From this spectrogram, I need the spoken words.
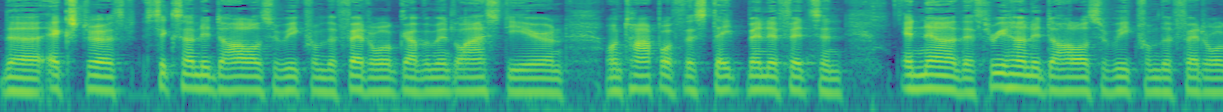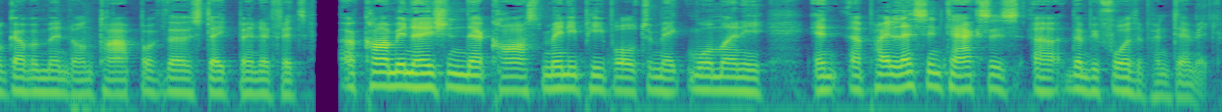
the extra $600 a week from the federal government last year, and on top of the state benefits, and and now the $300 a week from the federal government on top of the state benefits a combination that cost many people to make more money and uh, pay less in taxes uh, than before the pandemic.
